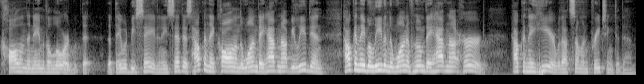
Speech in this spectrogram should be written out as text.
call on the name of the Lord, that, that they would be saved. And he said this How can they call on the one they have not believed in? How can they believe in the one of whom they have not heard? How can they hear without someone preaching to them?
